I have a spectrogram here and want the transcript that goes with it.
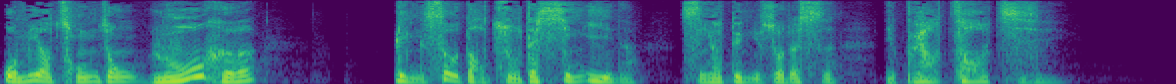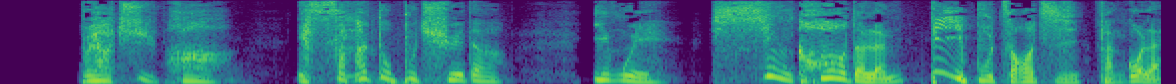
我们要从中如何领受到主的心意呢？神要对你说的是：你不要着急，不要惧怕，你什么都不缺的。因为信靠的人必不着急，反过来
